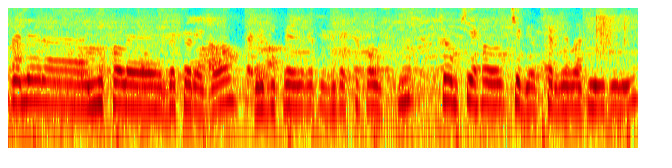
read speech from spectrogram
trenera Nicole Vettorego, drugi trener reprezentacji Polski. Czy on przyjechał Ciebie obserwować między innymi?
